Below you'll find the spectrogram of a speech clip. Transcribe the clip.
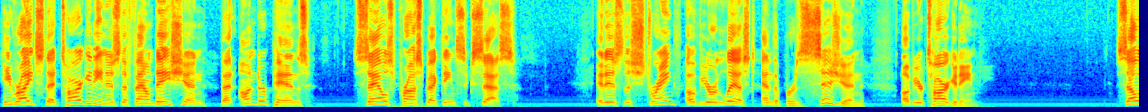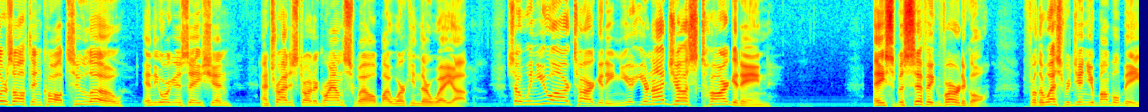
He writes that targeting is the foundation that underpins sales prospecting success. It is the strength of your list and the precision of your targeting. Sellers often call too low in the organization and try to start a groundswell by working their way up. So when you are targeting, you're not just targeting a specific vertical for the West Virginia Bumblebee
